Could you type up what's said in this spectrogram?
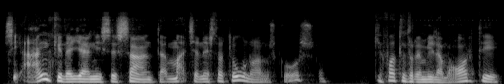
sì, anche negli anni 60, ma ce n'è stato uno l'anno scorso che ha fatto 3.000 morti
